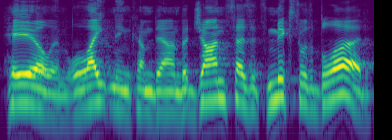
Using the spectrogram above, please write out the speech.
hail and lightning come down, but John says it's mixed with blood.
